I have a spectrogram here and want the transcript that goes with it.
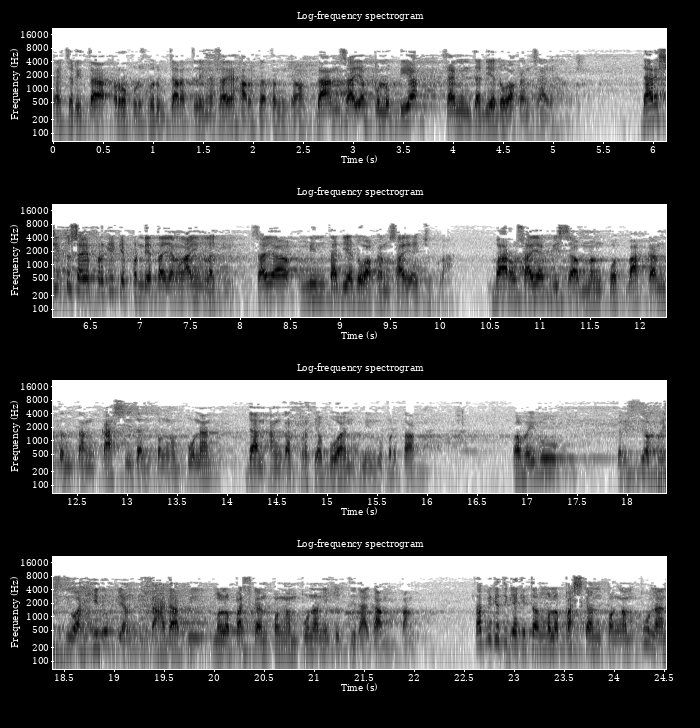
Saya cerita Roh Kudus berbicara telinga saya harus datang menjawab dan saya peluk dia, saya minta dia doakan saya. Dari situ saya pergi ke pendeta yang lain lagi. Saya minta dia doakan saya juga. Baru saya bisa mengkhotbahkan tentang kasih dan pengampunan dan angkat perjabuan minggu pertama. Bapak Ibu, peristiwa-peristiwa hidup yang kita hadapi melepaskan pengampunan itu tidak gampang. Tapi ketika kita melepaskan pengampunan,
